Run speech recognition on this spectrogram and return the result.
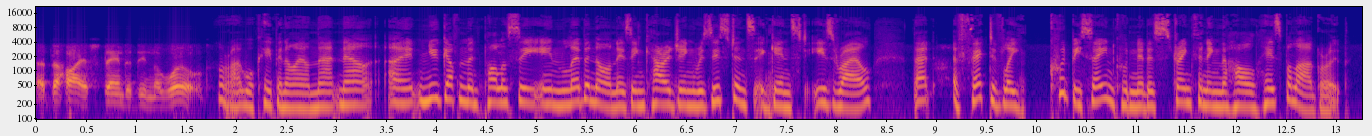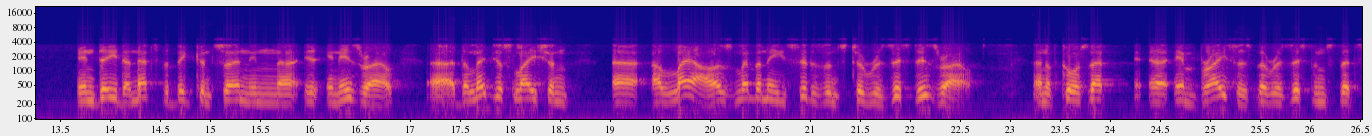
uh, the highest standard in the world. All right, we'll keep an eye on that. Now, a new government policy in Lebanon is encouraging resistance against Israel. That effectively could be seen, couldn't it, as strengthening the whole Hezbollah group? Indeed, and that's the big concern in uh, in Israel. Uh, the legislation uh, allows Lebanese citizens to resist Israel, and of course that uh, embraces the resistance that's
